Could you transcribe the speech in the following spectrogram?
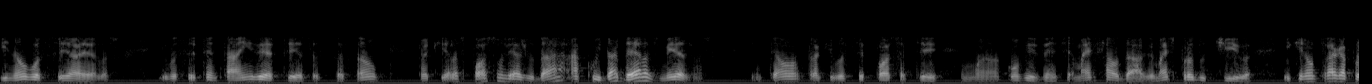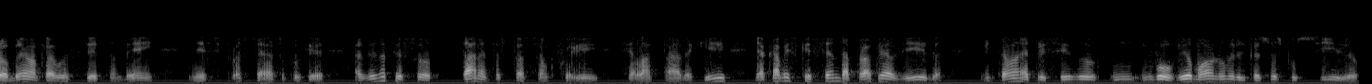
e não você a elas. E você tentar inverter essa situação para que elas possam lhe ajudar a cuidar delas mesmas. Então, para que você possa ter uma convivência mais saudável, mais produtiva e que não traga problema para você também nesse processo, porque às vezes a pessoa está nessa situação que foi relatada aqui e acaba esquecendo da própria vida. Então é preciso envolver o maior número de pessoas possível.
